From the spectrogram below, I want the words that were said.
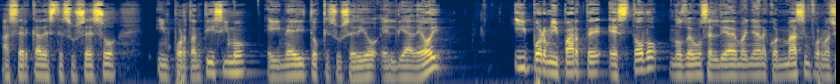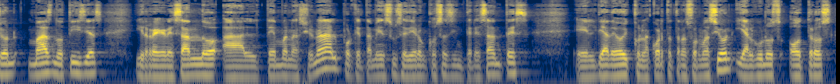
acerca de este suceso importantísimo e inédito que sucedió el día de hoy. Y por mi parte es todo. Nos vemos el día de mañana con más información, más noticias y regresando al tema nacional porque también sucedieron cosas interesantes el día de hoy con la cuarta transformación y algunos otros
